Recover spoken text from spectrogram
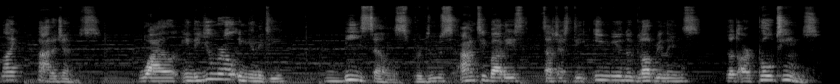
like pathogens. While in the humoral immunity, B cells produce antibodies such as the immunoglobulins that are proteins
